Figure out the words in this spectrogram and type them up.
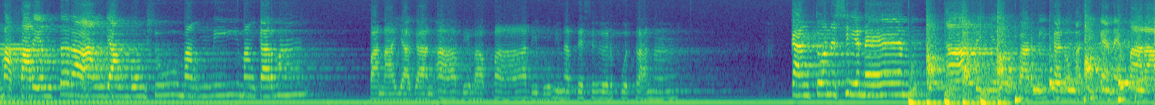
Maparin terang yang mangni mangkarna Panayagan abi bapa di bumi nate seueur putrana. kantun sinen. Ati nyoparmi kan masih kene parah.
